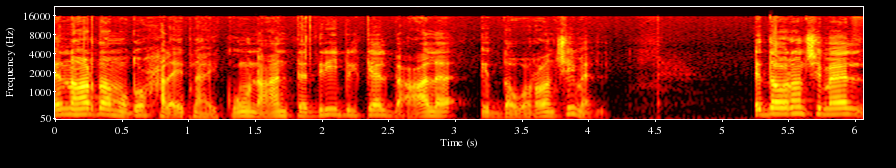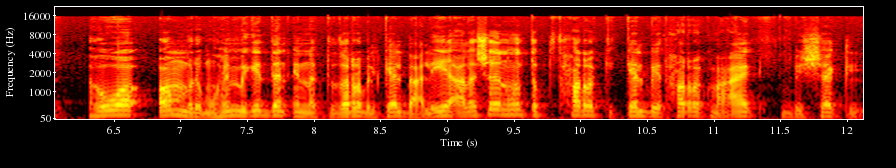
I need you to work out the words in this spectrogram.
النهارده موضوع حلقتنا هيكون عن تدريب الكلب على الدوران شمال. الدوران شمال هو أمر مهم جدا إنك تدرب الكلب عليه علشان وأنت بتتحرك الكلب يتحرك معاك بشكل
